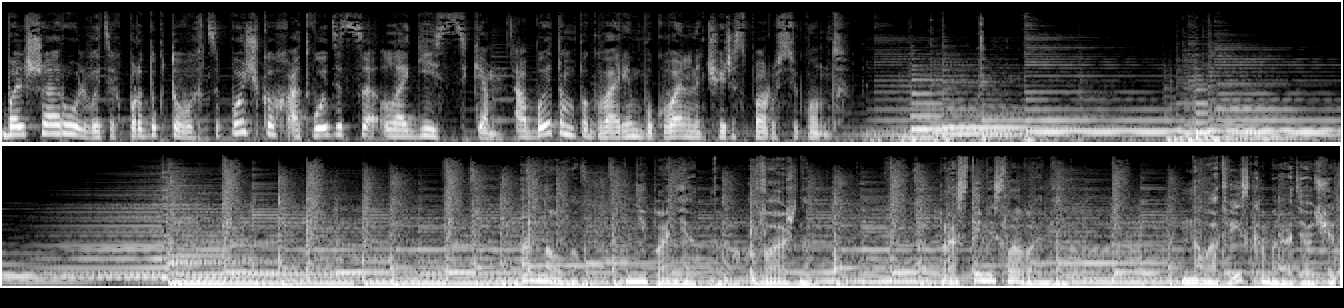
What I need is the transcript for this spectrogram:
Большая роль в этих продуктовых цепочках отводится логистике. Об этом поговорим буквально через пару секунд. Простыми словами. На Латвийском радио 4.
